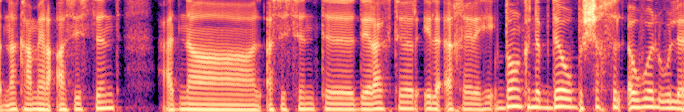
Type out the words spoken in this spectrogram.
عندنا camera assistant عندنا ال assistant director إلى آخره. donc نبدأو بالشخص الأول ولا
